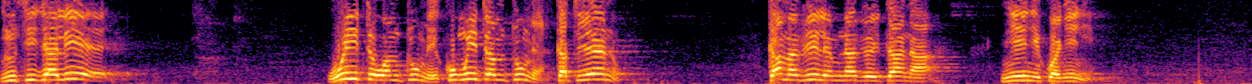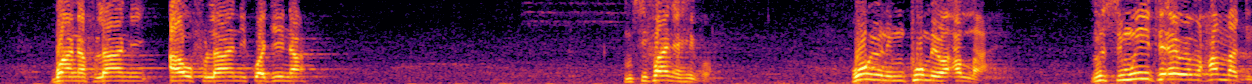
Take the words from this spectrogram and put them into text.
Msijalie wito wa mtume kumwita mtume kati yenu kama vile mnavyoitana nyinyi kwa nyinyi. Bwana fulani au fulani kwa jina. Msifanye hivyo. Huyu ni mtume wa allah. Msimwite ewe muhammadi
